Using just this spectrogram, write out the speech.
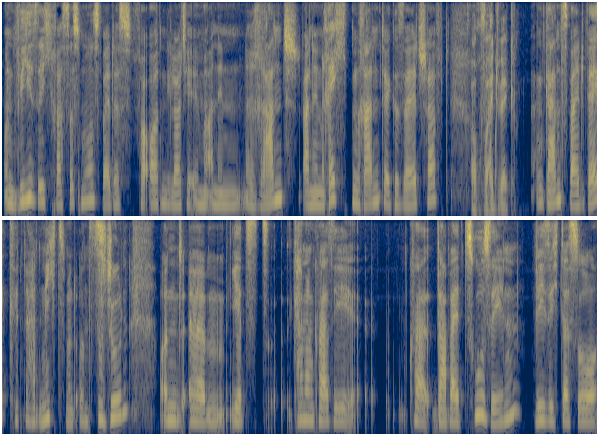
und wie sich Rassismus, weil das verorten die Leute ja immer an den Rand, an den rechten Rand der Gesellschaft. Auch weit weg ganz weit weg, hat nichts mit uns zu tun. Und ähm, jetzt kann man quasi dabei zusehen, wie sich das so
